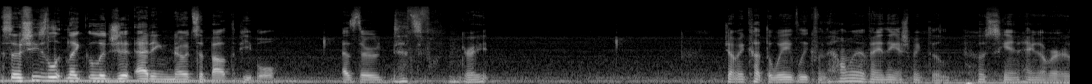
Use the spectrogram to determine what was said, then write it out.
so she's le- like legit adding notes about the people as they're. That's fucking great. Do you want me to cut the wave leak from the helmet? If anything, it should make the post scan hangover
